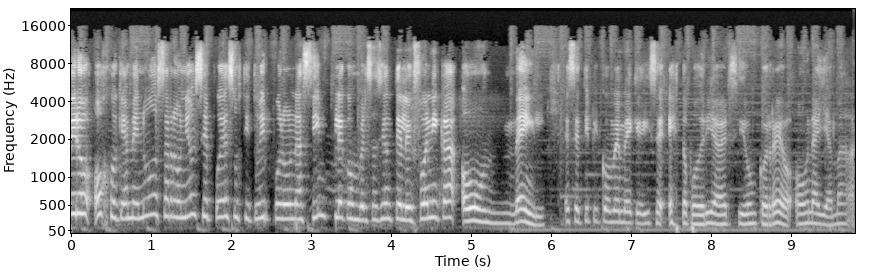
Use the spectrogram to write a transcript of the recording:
Pero ojo que a menudo esa reunión se puede sustituir por una simple conversación telefónica o un mail. Ese típico meme que dice esto podría haber sido un correo o una llamada.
